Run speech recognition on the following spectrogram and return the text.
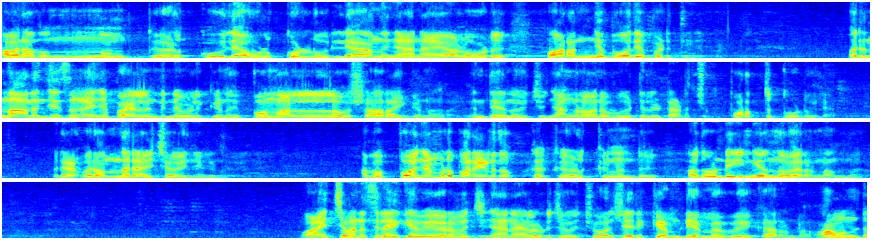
അവൻ അതൊന്നും കേൾക്കൂല ഉൾക്കൊള്ളൂല എന്ന് ഞാൻ അയാളോട് പറഞ്ഞ് ബോധ്യപ്പെടുത്തി. ഒരു നാലഞ്ച് ദിവസം കഴിഞ്ഞപ്പോൾ അയാൾ എന്നെ വിളിക്കണ്. ഇപ്പോൾ നല്ല ഉഷാറായിക്കണ്. എന്തേന്ന് ചോദിച്ചു? ഞങ്ങൾ അവനെ വീട്ടിലിട്ട് അടച്ചു. പുറത്തേക്ക് വിടൂല. ഒരു ഒരു ഒന്നര ആഴ്ച കഴിഞ്ഞിക്കണ്. അപ്പൊ ഇപ്പോൾ നമ്മൾ പറയണതൊക്കെ കേൾക്കുന്നുണ്ട്. അതുകൊണ്ട് ഇനിയൊന്ന് വരണം എന്ന് വായിച്ച് മനസ്സിലാക്കിയ വിവരം വെച്ച് ഞാൻ അയാളോട് ചോദിച്ചു അവൻ ശരിക്കും എം ഡി എം എ ഉപയോഗിക്കാറുണ്ടോ? ആ ഉണ്ട്.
